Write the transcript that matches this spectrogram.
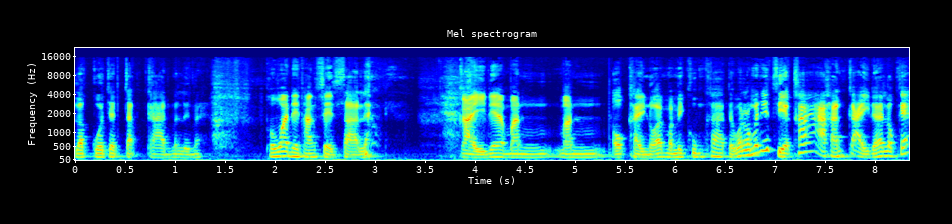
เราควรจะจัดการมันเลยไหมเพราะว่าในทางเศรษฐศาสตร์แล้ว ไก่เนี่ยมันมันออกไข่น้อยมันไม่คุ้มค่า แต่ว่าเราไม่ได้เสียค่าอาหารไก่นะเราแค่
